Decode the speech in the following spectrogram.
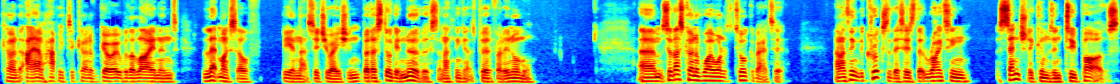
kind of. I am happy to kind of go over the line and let myself be in that situation, but I still get nervous, and I think that's perfectly normal. Um, so that's kind of why I wanted to talk about it. And I think the crux of this is that writing essentially comes in two parts.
